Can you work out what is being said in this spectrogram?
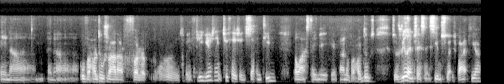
in a in a over hurdles rather for about three years. I think 2017, the last time he, he ran over hurdles. So it's really interesting to see him switch back here.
